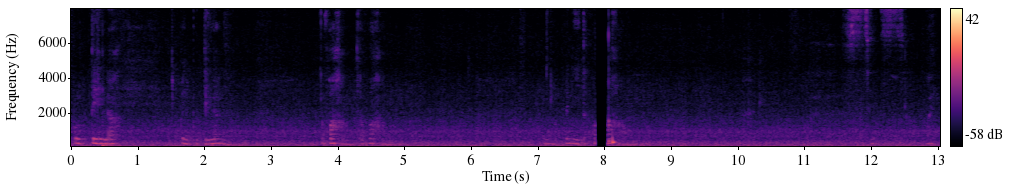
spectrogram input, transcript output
Putih lah Apa yang putih lah ni Tak faham Tak faham Apa ni tak faham Six White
